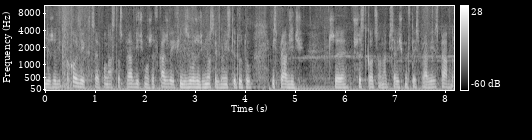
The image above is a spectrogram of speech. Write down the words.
Jeżeli ktokolwiek chce po nas to sprawdzić, może w każdej chwili złożyć wniosek do Instytutu i sprawdzić, czy wszystko, co napisaliśmy w tej sprawie, jest prawdą.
